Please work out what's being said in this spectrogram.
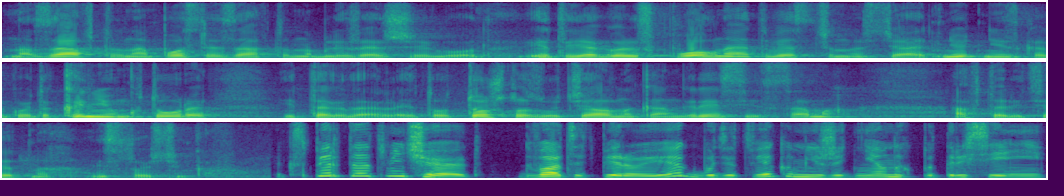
на завтра, на послезавтра, на ближайшие годы. Это я говорю с полной ответственностью, а отнюдь не из какой-то конъюнктуры и так далее. Это вот то, что звучало на Конгрессе из самых авторитетных источников. Эксперты отмечают, 21 век будет веком ежедневных потрясений.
